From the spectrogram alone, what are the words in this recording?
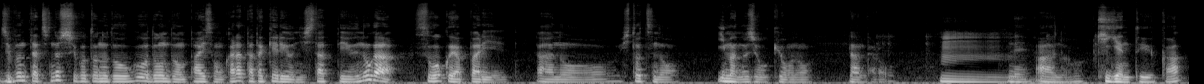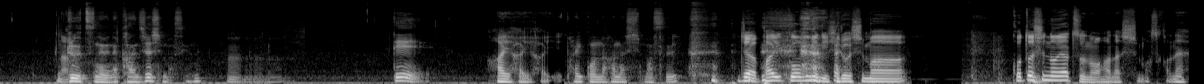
自分たちの仕事の道具をどんどん Python から叩けるようにしたっていうのがすごくやっぱりあの一つの今の状況のなんだろう。ーん。うね、あの起源というかルーツのような感じはしますよね。うんうんうん。ではいはいはい。パイコンの話します？じゃあパイコンミニ広島今年のやつの話しますかね。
